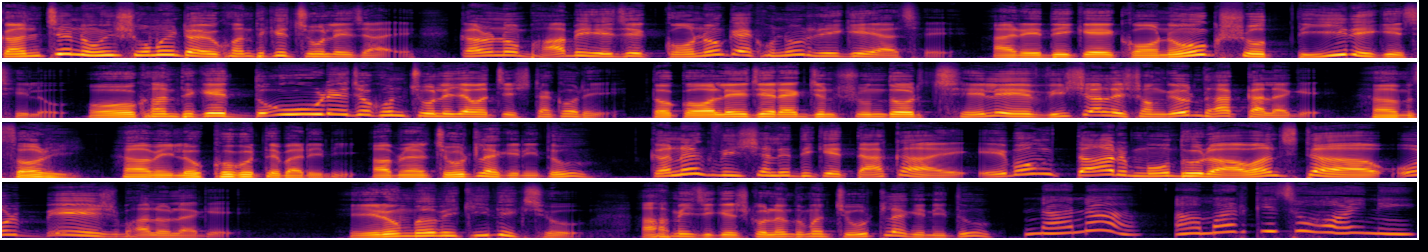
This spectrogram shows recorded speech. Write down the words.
কাঞ্চন ওই সময়টায় ওখান থেকে চলে যায়। কারণ ও ভাবে যে কনক এখনও রেগে আছে। আর এদিকে কনক সত্যিই রেগেছিল ও ওখান থেকে দৌড়ে যখন চলে যাওয়ার চেষ্টা করে, তো কলেজের একজন সুন্দর ছেলে বিশালের সঙ্গে ওর ধাক্কা লাগে। আম সরি আমি লক্ষ্য করতে পারিনি। আপনার চোট লাগেনি তো? কনক বিশালের দিকে তাকায় এবং তার মধুর আওয়াজটা ওর বেশ ভালো লাগে। এরম ভাবে কি দেখছ? আমি জিজ্ঞেস করলাম তোমার চোট লাগেনি তো? না না আমার কিছু হয়নি।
